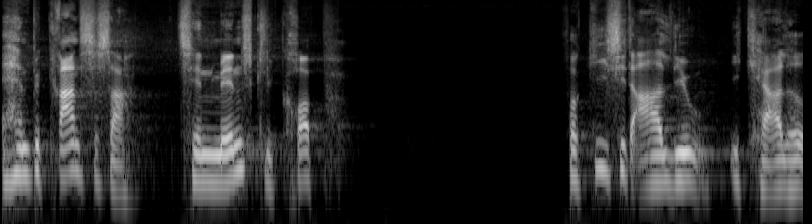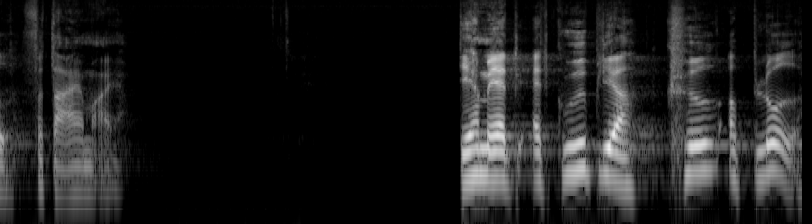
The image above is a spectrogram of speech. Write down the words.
At han begrænser sig til en menneskelig krop for at give sit eget liv i kærlighed for dig og mig. Det her med, at, at Gud bliver kød og blod,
